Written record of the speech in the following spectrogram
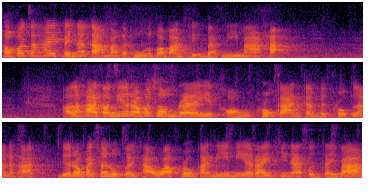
เขาก็จะให้เป็นหน้าต่างบานกระทุงแล้วก็บานฟิกแบบนี้มาค่ะ เอาละค่ะ ตอนนี้เราก็ชมรายละเอียดของโครงการกันไปครบแล้วนะคะ เดี๋ยวเราไปสรุปกันค่ะว่าโครงการนี้มีอะไรที่น่าสนใจบ้าง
